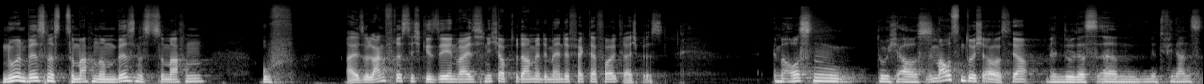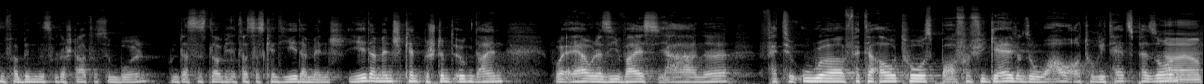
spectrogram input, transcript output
nur ein Business zu machen, um ein Business zu machen, uff, also langfristig gesehen weiß ich nicht, ob du damit im Endeffekt erfolgreich bist. Im Außen durchaus. Im Außen durchaus, ja. Wenn du das ähm, mit Finanzen verbindest oder Statussymbolen. Und das ist, glaube ich, etwas, das kennt jeder Mensch. Jeder Mensch kennt bestimmt irgendeinen, wo er oder sie weiß, ja, ne, fette Uhr, fette Autos, boah, voll viel Geld und so, wow, Autoritätsperson. Ja, ja.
